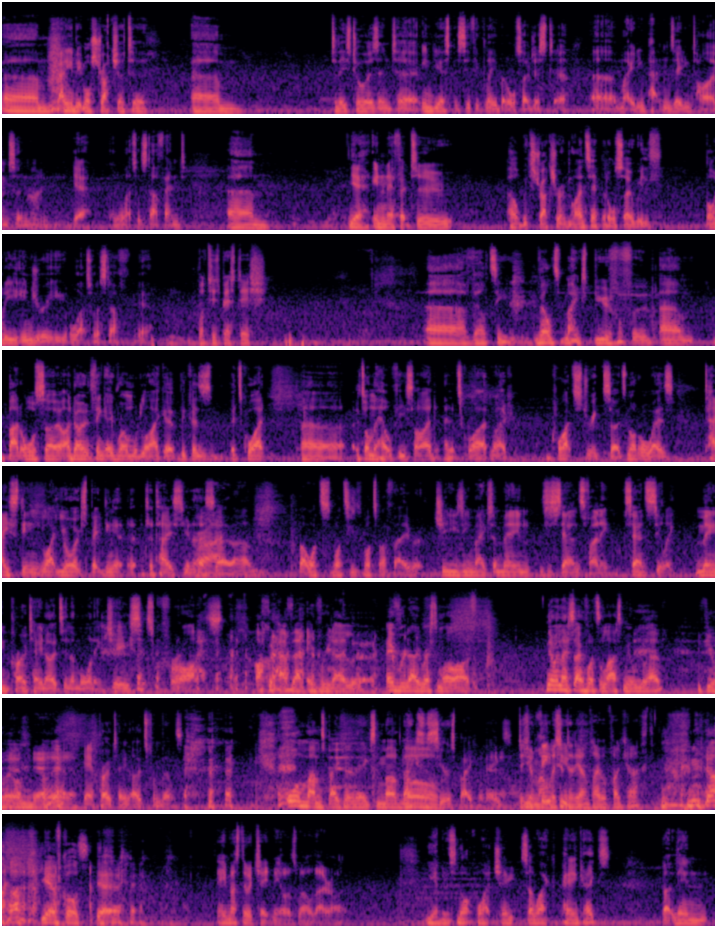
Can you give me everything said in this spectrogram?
um, adding a bit more structure to um, to these tours and to India specifically, but also just to uh, my eating patterns, eating times, and yeah, and all that sort of stuff. And um, yeah, in an effort to help with structure and mindset, but also with body injury, all that sort of stuff. Yeah. What's his best dish? Uh. Veltz makes beautiful food, um, but also I don't think everyone would like it because it's quite, uh, it's on the healthy side and it's quite like, quite strict. So it's not always tasting like you're expecting it to taste, you know. Right. So, um, but what's what's his, what's my favorite? Jeezy makes a mean. This just sounds funny. Sounds silly. Mean protein oats in the morning. Jesus Christ! I could have that every day, Luke. Every day, rest of my life. Know when they say, "What's the last meal you'll have?" If you were Yeah, on, yeah, on- yeah, yeah. protein oats from Veltz, or Mum's bacon and eggs. Mum makes Oh. the serious bacon and eggs. You'd your mum listen you'd- to the Unplayable podcast? yeah, of course. Yeah, He must do a cheat meal as well, though, right? Yeah, but it's not quite cheap. So like pancakes, but then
